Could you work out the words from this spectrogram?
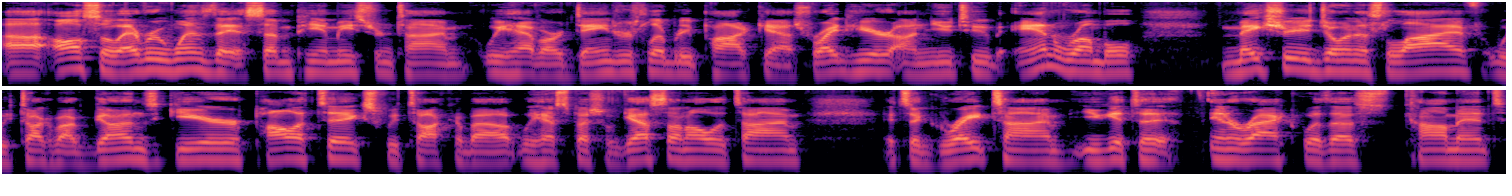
Uh, also, every Wednesday at 7 p.m. Eastern Time, we have our Dangerous Liberty podcast right here on YouTube and Rumble. Make sure you join us live. We talk about guns, gear, politics. We talk about, we have special guests on all the time. It's a great time. You get to interact with us, comment.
